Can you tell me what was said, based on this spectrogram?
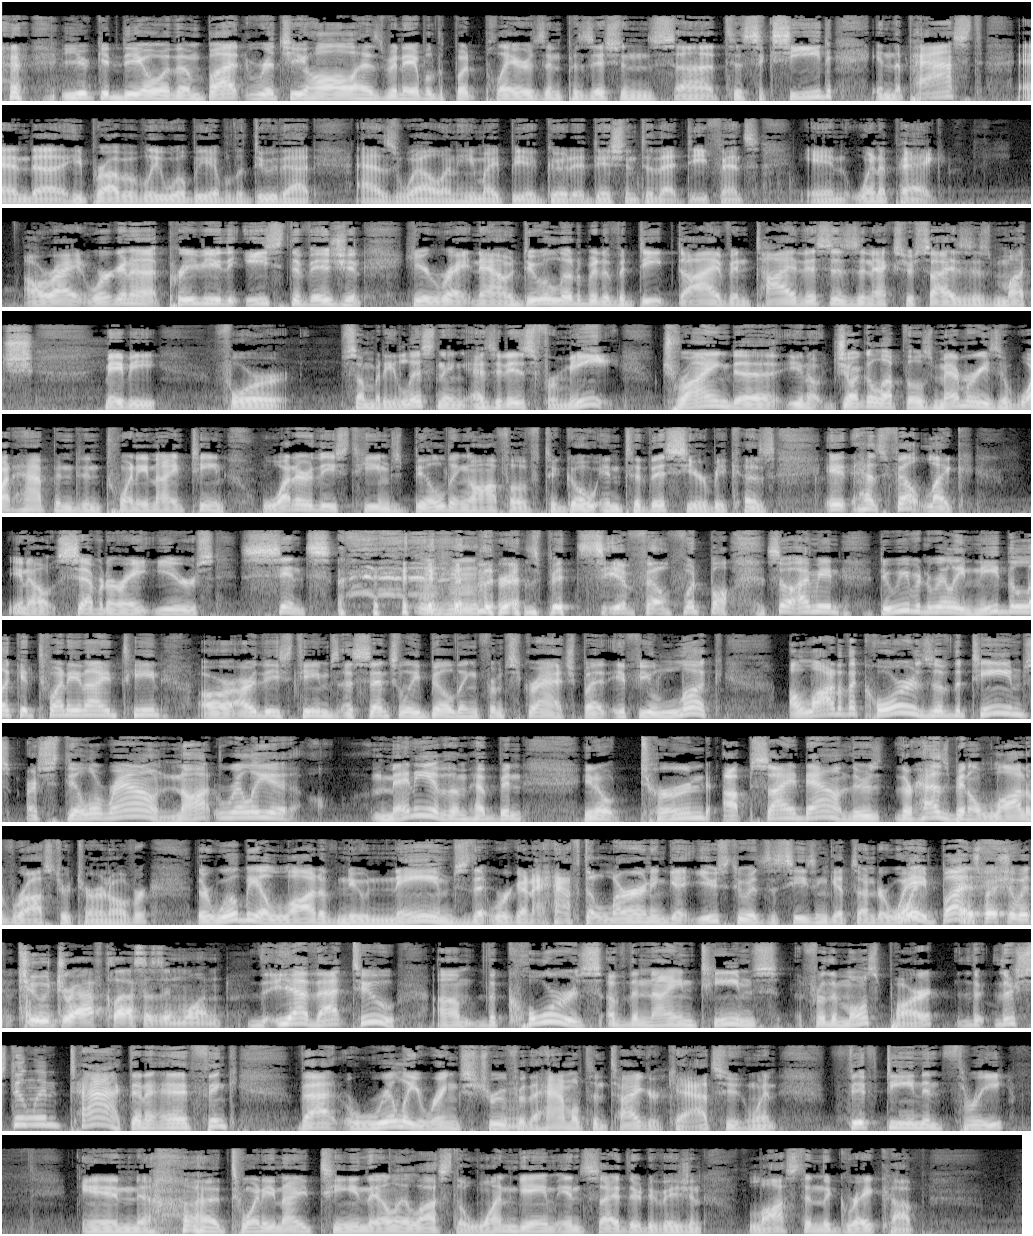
you can deal with them. But Richie Hall has been able to put players in positions uh, to succeed in the past, and uh, he probably will be able to do that as well. And he might be a good addition to that defense in Winnipeg. All right, we're going to preview the East Division here right now and do a little bit of a deep dive. And Ty, this is an exercise as much maybe for somebody listening as it is for me trying to, you know, juggle up those memories of what happened in 2019. What are these teams building off of to go into this year because it has felt like you know, seven or eight years since mm-hmm. there has been CFL football. So, I mean, do we even really need to look at 2019 or are these teams essentially building from scratch? But if you look, a lot of the cores of the teams are still around. Not really many of them have been, you know, turned upside down. There's there has been a lot of roster turnover. There will be a lot of new names that we're going to have to learn and get used to as the season gets underway. With- but especially with two draft classes in one. Th- Yeah, that too. Um, the cores of the nine teams, for the most part, they're, they're still intact, and I, I think that really rings true for the Hamilton Tiger Cats, who went fifteen and three in uh, 2019. They only lost the one game inside their division, lost in the Grey Cup.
